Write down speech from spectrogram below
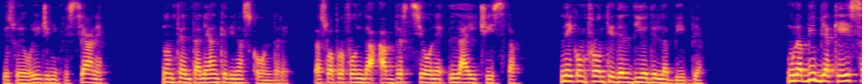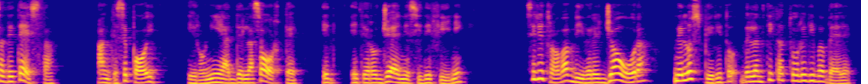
le sue origini cristiane, non tenta neanche di nascondere la sua profonda avversione laicista nei confronti del Dio della Bibbia. Una Bibbia che essa detesta anche se poi, ironia della sorte ed eterogenesi dei fini, si ritrova a vivere già ora nello spirito dell'antica torre di Babele,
